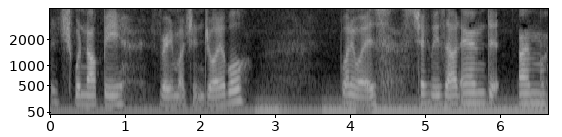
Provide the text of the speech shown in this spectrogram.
which would not be very much enjoyable. But anyways, let's check these out and I'm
